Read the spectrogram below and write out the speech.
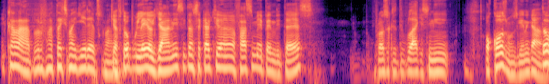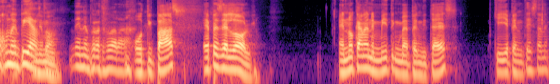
Ε, καλά, πρέπει να τα έχεις μαγειρέψει. μάλλον. Και αυτό που λέει ο Γιάννης ήταν σε κάποια φάση με επενδυτές. Πρόσεξε τι βλάκες είναι. Ο κόσμος γενικά. Το έχουμε πει αυτό. Λοιπόν, Δεν είναι πρώτη φορά. ότι πα έπαιζε LOL. Ενώ κάνανε meeting με επενδυτές και οι επενδυτές ήταν.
